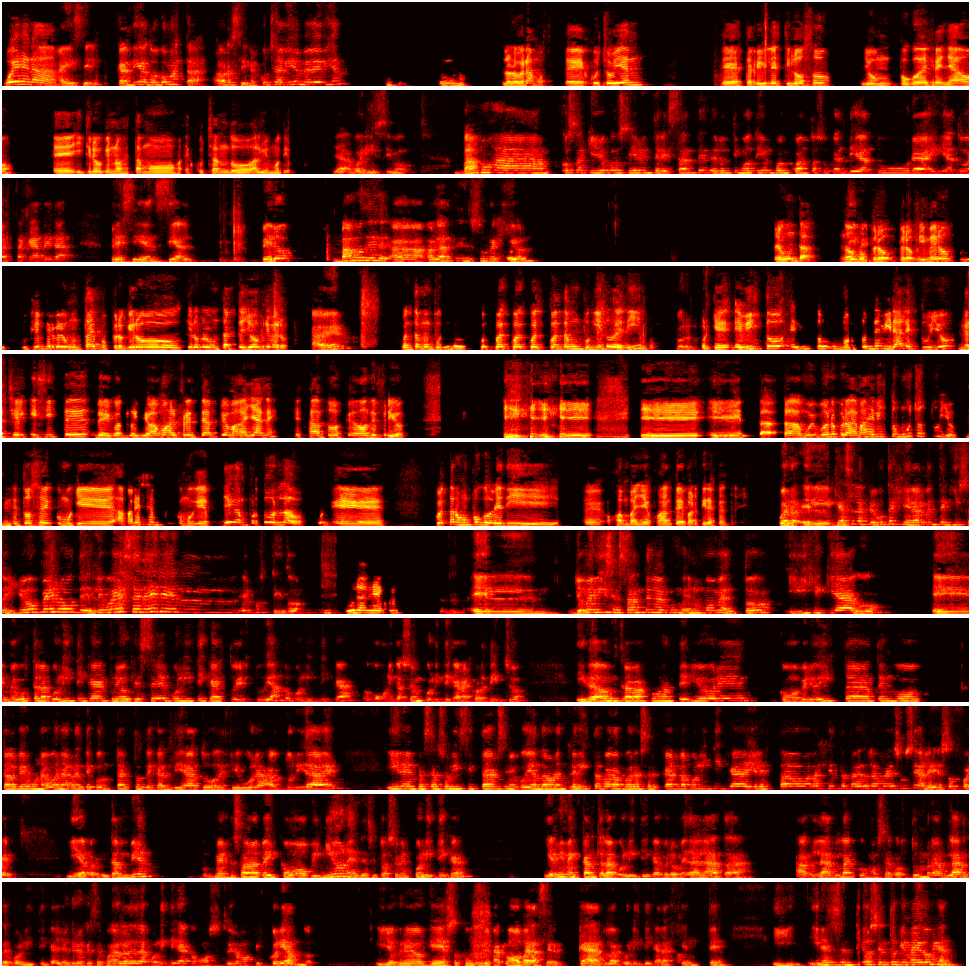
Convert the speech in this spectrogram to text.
Buena. Ahí sí. Candidato, ¿cómo está? Ahora sí, ¿me escucha bien? ¿Me ve bien? Bueno, lo logramos. Te escucho bien. Te ves terrible, estiloso. Yo un poco desgreñado. eh, y creo que nos estamos escuchando al mismo tiempo. Ya, buenísimo. Vamos a cosas que yo considero interesantes del último tiempo en cuanto a su candidatura y a toda esta carrera presidencial. Pero vamos de- a hablar de su región. Pregunta. No, Dime. pues, pero, pero primero, tú siempre preguntáis, pues, pero quiero, quiero preguntarte yo primero. A ver, Cuéntame un poquito, cu- cu- cu- cuéntame un poquito de ti, pues. por- porque he visto, he visto un montón de virales tuyos, caché el que hiciste de cuando llevamos al Frente Amplio a Magallanes, que estaban todos cagados de frío. Y, y, y ta- estaba muy bueno, pero además he visto muchos tuyos. Entonces, como que aparecen, como que llegan por todos lados. Eh, cuéntanos un poco de ti, eh, Juan Vallejo, antes de partir a esta entrevista. Bueno, el que hace las preguntas generalmente aquí soy yo, pero de- le voy a ceder el, el gustito. Una vez, El, yo me vi cesante en, algún, en un momento y dije, ¿qué hago? Eh, me gusta la política, creo que sé política, estoy estudiando política, o comunicación política, mejor dicho, y dado mis trabajos anteriores como periodista, tengo tal vez una buena red de contactos de candidatos o de figuras autoridades, y le empecé a solicitar si me podían dar una entrevista para poder acercar la política y el Estado a la gente a través de las redes sociales, eso fue. Y, y también me empezaron a pedir como opiniones de situaciones políticas, y a mí me encanta la política, pero me da lata hablarla como se acostumbra a hablar de política. Yo creo que se puede hablar de la política como si estuviéramos piscoleando. Y yo creo que eso funciona como para acercar la política a la gente. Y, y en ese sentido siento que me ha ido bien.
